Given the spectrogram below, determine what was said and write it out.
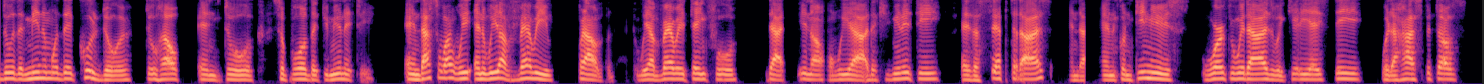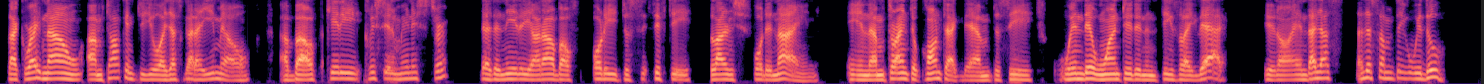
do the minimum they could do to help and to support the community. And that's what we, and we are very proud. We are very thankful that, you know, we are, the community has accepted us and, and continues working with us, with KDST, with the hospitals. Like right now, I'm talking to you. I just got an email about Katy Christian Minister that they need around about 40 to 50 lunch for the nine. And I'm trying to contact them to see when they want it and things like that. You know, and that is that is something we do.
